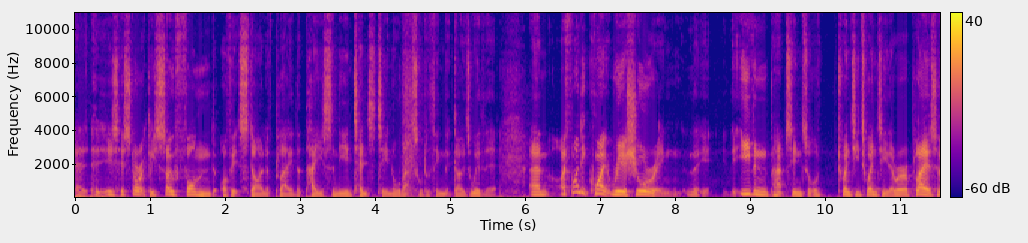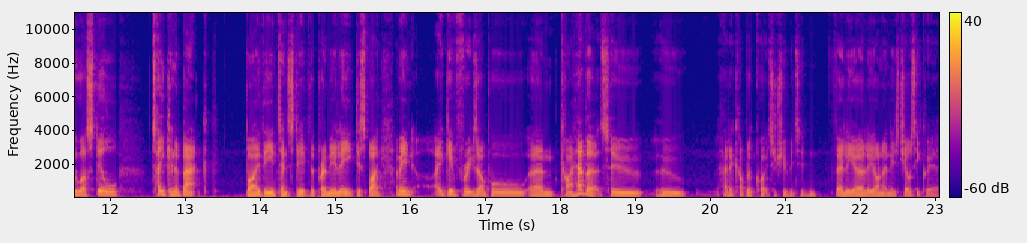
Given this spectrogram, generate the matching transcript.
uh, is historically so fond of its style of play, the pace and the intensity and all that sort of thing that goes with it. Um, I find it quite reassuring that it, even perhaps in sort of 2020, there are players who are still taken aback by the intensity of the Premier League. Despite, I mean, I give for example um, Kai Havertz, who who had a couple of quotes attributed fairly early on in his Chelsea career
